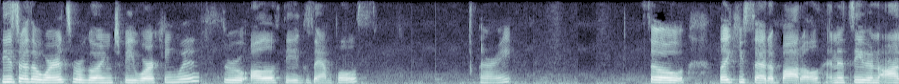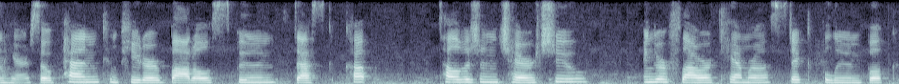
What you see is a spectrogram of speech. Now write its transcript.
these are the words we're going to be working with through all of the examples. All right. So, like you said, a bottle, and it's even on here. So, pen, computer, bottle, spoon, desk, cup, television, chair, shoe, finger, flower, camera, stick, balloon, book,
